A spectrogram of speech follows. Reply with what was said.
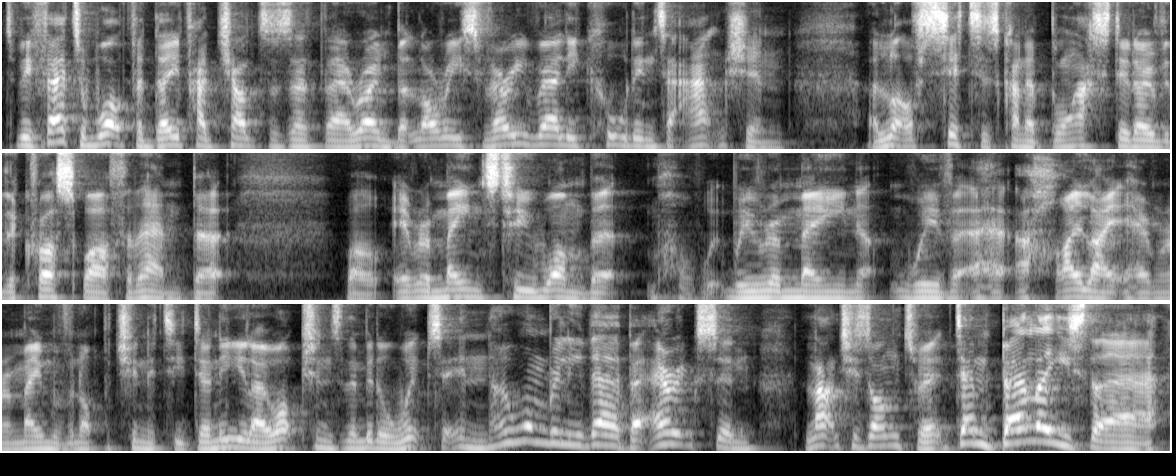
To be fair to Watford, they've had chances of their own, but Lloris very rarely called into action. A lot of sitters kind of blasted over the crossbar for them, but well, it remains 2-1, but we remain with a, highlight here and remain with an opportunity. Danilo, options in the middle, whips it in. No one really there, but Eriksen latches onto it. Dembele's there.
